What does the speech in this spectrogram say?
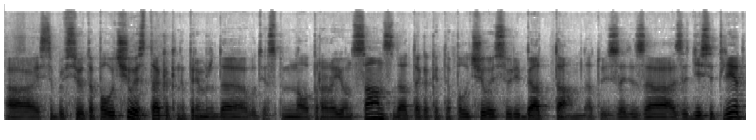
а, если бы все это получилось так, как, например, да, вот я вспоминал про район Санс, да, так как это получилось у ребят там, да, то есть за, за, за 10 лет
